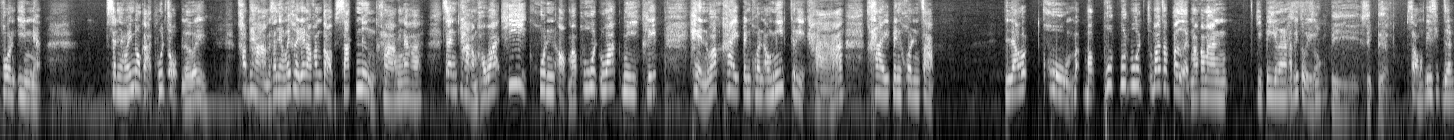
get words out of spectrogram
โฟนอินเนี่ย ฉันยังไม่มีโอกาสพูดจบเลยคำถามฉันยังไม่เคยได้รับคำตอบสักหนึ่งครั้งนะคะฉันถามเขาว่าที่คุณออกมาพูดว่ามีคลิป เห็นว่าใครเป็นคนเอามีดกรีดขา ใครเป็นคนจับ แล้วขู่บอกพูดพูดพูดว่าจะเปิดมาประมาณกี่ปีแล้วนะคะพี่ตุ๋ย สองปีสิบเดือน สองปีสิบเดือน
